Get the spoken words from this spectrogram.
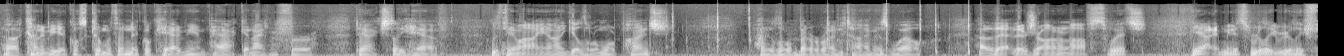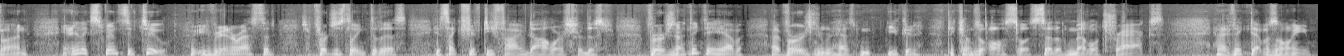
uh, kind of vehicles come with a nickel cadmium pack and I prefer to actually have lithium ion and get a little more punch, probably a little better run time as well out of that. There's your on and off switch. Yeah, I mean, it's really, really fun and inexpensive too. If you're interested to purchase link to this, it's like $55 for this version. I think they have a, a version that has, you could, that comes with also a set of metal tracks. And I think that was only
